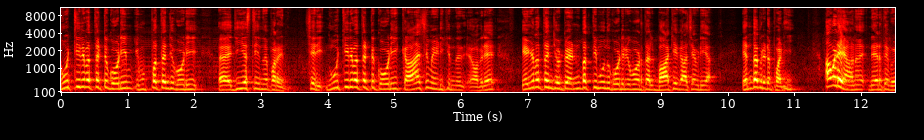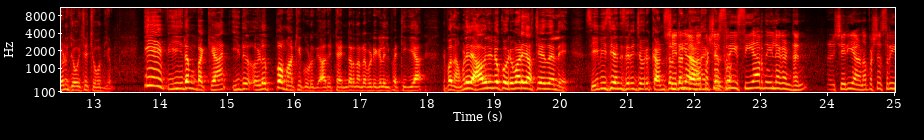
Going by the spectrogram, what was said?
നൂറ്റി ഇരുപത്തെട്ട് കോടിയും മുപ്പത്തഞ്ച് കോടി ജി എസ് ടി എന്ന് പറയുന്നു. ശരി നൂറ്റി ഇരുപത്തെട്ട് കോടി കാശ് മേടിക്കുന്ന അവരെ എഴുപത്തഞ്ച് തൊട്ട് എൺപത്തി മൂന്ന് കോടി രൂപ കൊടുത്താൽ ബാക്കി കാശ് എവിടെയാണ് എന്താ അവരുടെ പണി? അവിടെയാണ് നേരത്തെ വേണു ചോദിച്ച ചോദ്യം. ഈ വീതം വയ്ക്കാൻ ഇത് എളുപ്പമാക്കി കൊടുക്കുക. അത് ടെൻഡർ നടപടികളിൽ പറ്റിക്കുക. ഇപ്പൊ നമ്മൾ രാവിലെയൊക്കെ ഒരുപാട് ചർച്ച ചെയ്തതല്ലേ? സി ബി സി അനുസരിച്ച് ഒരു കൺസൾട്ടന്റ് പക്ഷെ ശ്രീ സി ആർ നീലകണ്ഠൻ ശരിയാണ്. പക്ഷേ ശ്രീ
